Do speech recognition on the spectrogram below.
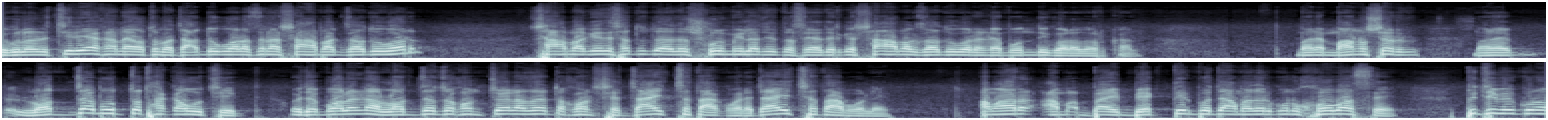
এগুলোর চিড়িয়াখানায় অথবা জাদুঘর আছে না, শাহবাগ জাদুঘর? শাহবাগের সাথে তো এদের সুর মিলা যেতেছে, এদেরকে শাহবাগ জাদুঘরে এনে বন্দি করা দরকার। মানে মানুষের মানে লজ্জাবোধ থাকা উচিত। ওই যে বলে না, লজ্জা যখন চলে যায় তখন সে যা ইচ্ছা তা করে, যা ইচ্ছা তা বলে। আমার ব্যক্তির প্রতি আমাদের কোনো ক্ষোভ আছে? পৃথিবীর কোনো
